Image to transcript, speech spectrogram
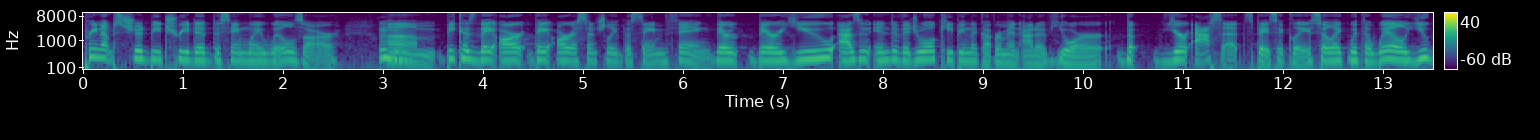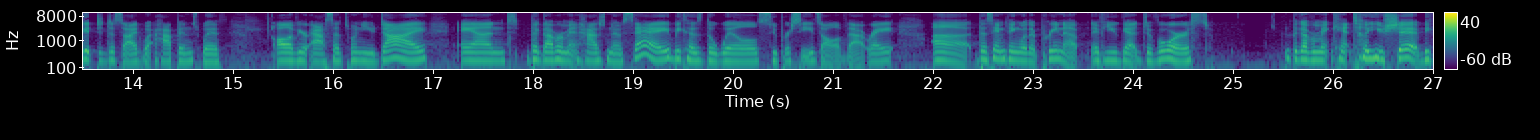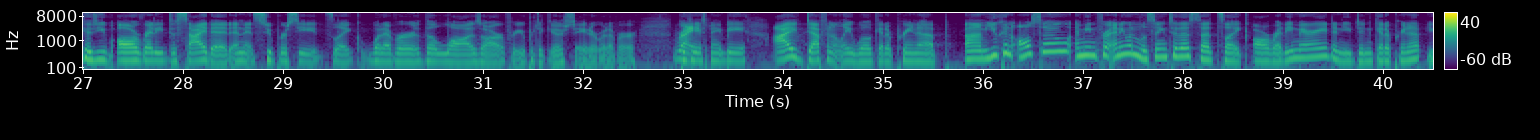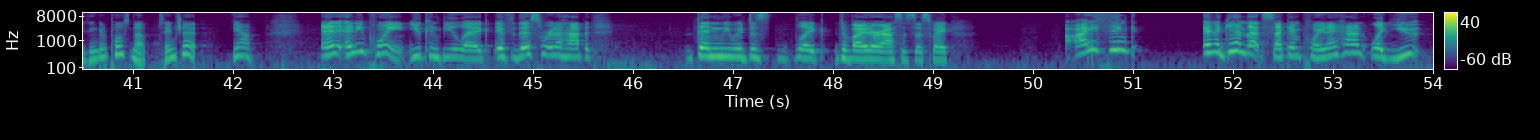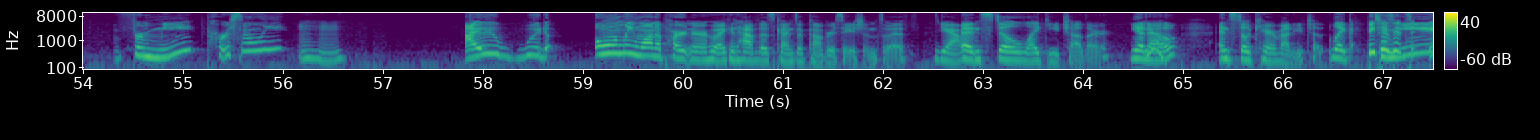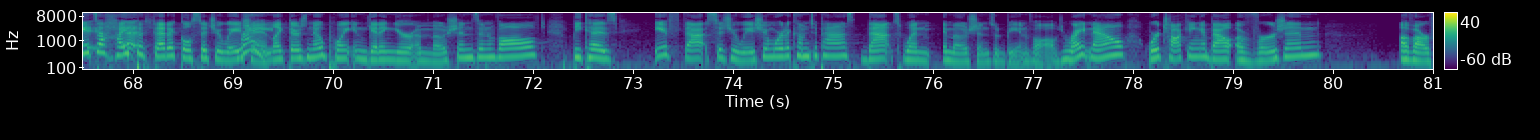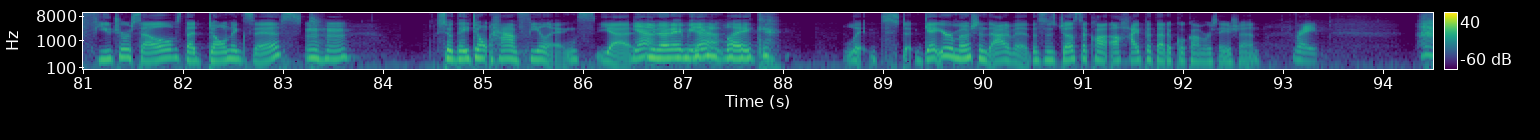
prenups should be treated the same way wills are. Um, because they are they are essentially the same thing. They're they're you as an individual keeping the government out of your the your assets basically. So like with a will, you get to decide what happens with all of your assets when you die and the government has no say because the will supersedes all of that, right? Uh, the same thing with a prenup. If you get divorced, the government can't tell you shit because you've already decided and it supersedes like whatever the laws are for your particular state or whatever the case may be. I definitely will get a prenup. Um, you can also, I mean, for anyone listening to this that's like already married and you didn't get a prenup, you can get a postnup. Same shit. Yeah. At any point, you can be like, if this were to happen, then we would just like divide our assets this way. I think, and again, that second point I had, like you, for me personally, I would only want a partner who I could have those kinds of conversations with Yeah. and still like each other, you know, and still care about each other. Like because it's me, it's a uh, hypothetical situation. right. Like there's no point in getting your emotions involved because if that situation were to come to pass, that's when emotions would be involved. Right now, we're talking about a version of our future selves that don't exist. Mhm. So they don't have feelings yet. Yeah. You know what I mean? Yeah. Like st- get your emotions out of it. This is just a, co- a hypothetical conversation. Right.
